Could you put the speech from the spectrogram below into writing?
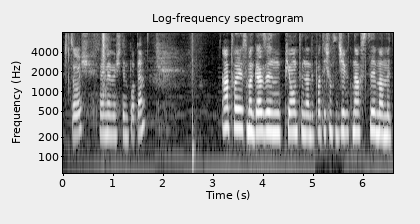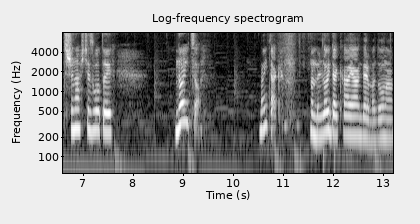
Czy coś. Zajmiemy się tym potem. A to jest magazyn 5 na 2019. Mamy 13 zł. No i co? No i tak. Mamy Lloyda, Kaja, Garmadona.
